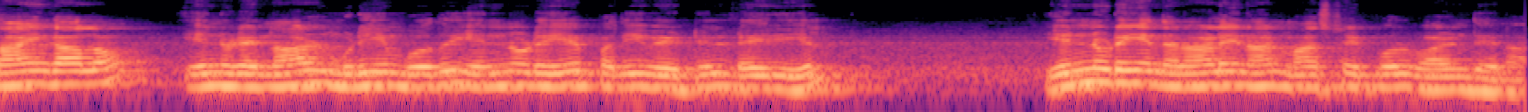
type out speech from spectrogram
சாயங்காலம் என்னுடைய நாள் முடியும் போது என்னுடைய பதிவேட்டில் டைரியில் என்னுடைய இந்த நாளை நான் மாஸ்டரை போல் வாழ்ந்தேனா?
